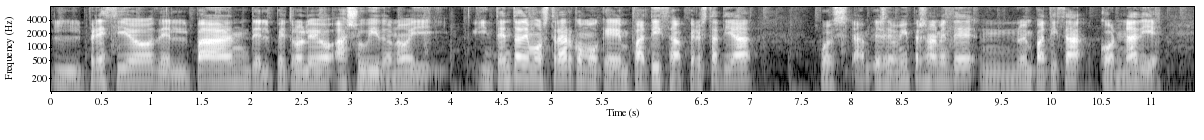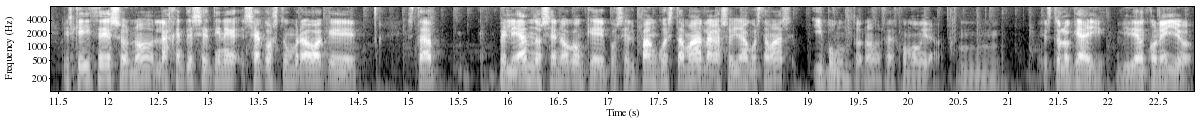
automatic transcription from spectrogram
el precio del pan, del petróleo ha subido, ¿no? Y intenta demostrar como que empatiza, pero esta tía, pues desde mí personalmente no empatiza con nadie. Es que dice eso, ¿no? La gente se tiene se ha acostumbrado a que está peleándose, ¿no? Con que pues el pan cuesta más, la gasolina cuesta más y punto, ¿no? O sea, es como, mira, mm, esto es lo que hay, lidiad con ello.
